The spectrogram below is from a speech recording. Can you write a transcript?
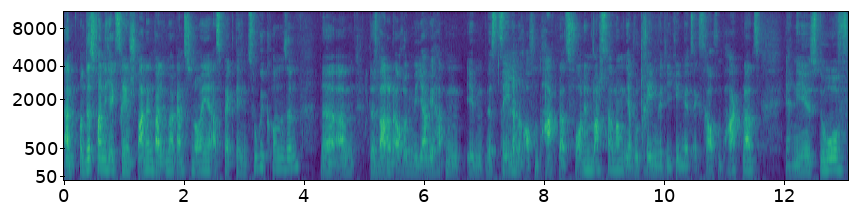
Ähm, und das fand ich extrem spannend, weil immer ganz neue Aspekte hinzugekommen sind Ne, ähm, das war dann auch irgendwie, ja, wir hatten eben eine Szene noch auf dem Parkplatz vor dem Waschsalon. Ja, wo drehen wir die? Gehen wir jetzt extra auf den Parkplatz? Ja, nee, ist doof.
